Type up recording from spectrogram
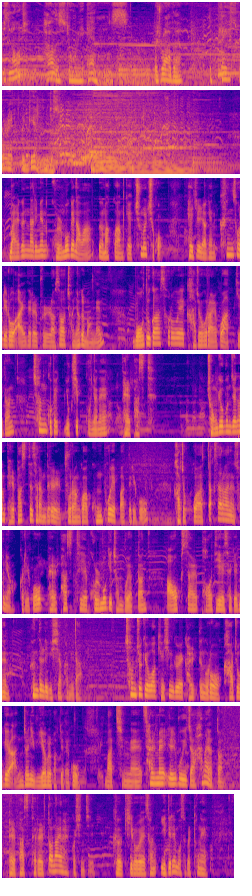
is not how the story ends, but rather the place where it begins. 맑은 날이면 골목에 나와 음악과 함께 춤을 추고 해질녘엔 큰 소리로 아이들을 불러서 저녁을 먹는 모두가 서로의 가족을 알고 아끼던 1969년의 벨파스트. 종교 분쟁은 벨파스트 사람들을 불안과 공포에 빠뜨리고 가족과 짝사랑하는 소녀 그리고 벨파스트의 골목이 전부였던 9살 버디의 세계는 흔들리기 시작합니다. 천주교와 개신교의 갈등으로 가족의 안전이 위협을 받게 되고 마침내 삶의 일부이자 하나였던 벨파스트를 떠나야 할 것인지 그 기로에 선 이들의 모습을 통해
